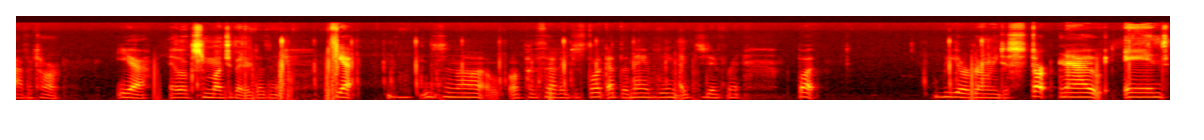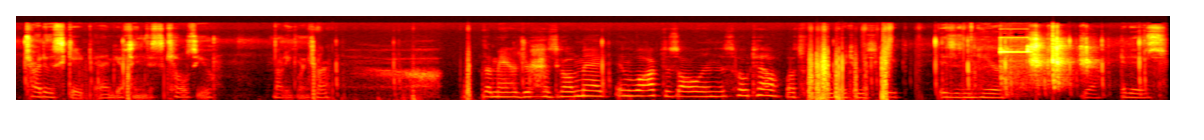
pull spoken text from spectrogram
avatar. Yeah, it looks much better, doesn't it? Yeah, it's not a pathetic. Just look at the name thing. It's different. But we are going to start now and try to escape. And I'm guessing this kills you. Not even try. The manager has gone mad and locked us all in this hotel. Let's find a way to escape. Is it in here? Yeah, it is.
